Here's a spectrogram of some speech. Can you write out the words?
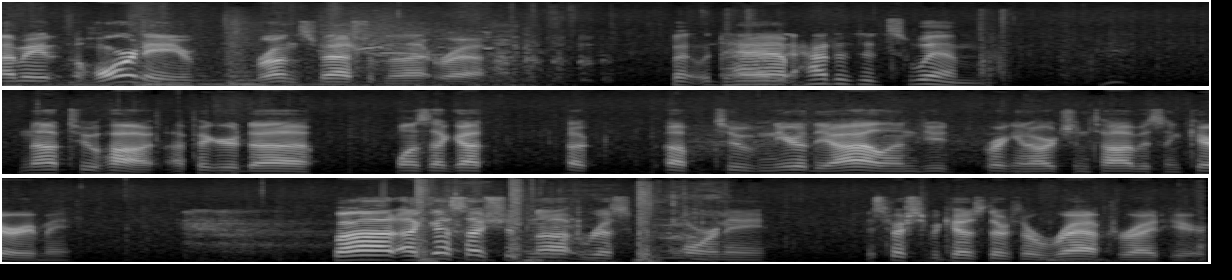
I mean, Horny runs faster than that raft. But how, Yep. how does it swim? Not too hot. I figured uh, once I got uh, up to near the island, you'd bring an Argentavis and carry me. But I guess I should not risk Horny, especially because there's a raft right here.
